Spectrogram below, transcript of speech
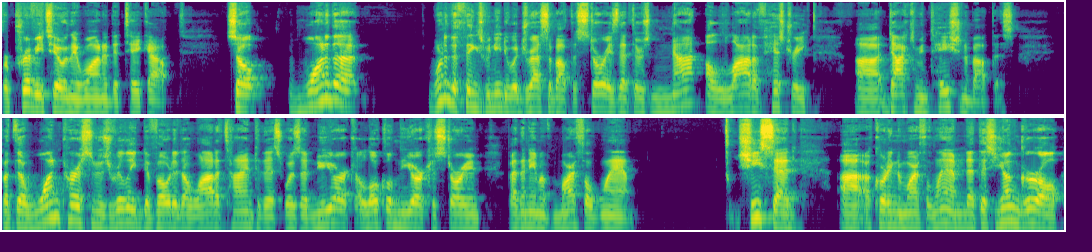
were privy to and they wanted to take out. So, one of the one of the things we need to address about the story is that there's not a lot of history uh, documentation about this. But the one person who's really devoted a lot of time to this was a New York, a local New York historian by the name of Martha Lamb. She said, uh, according to Martha Lamb, that this young girl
